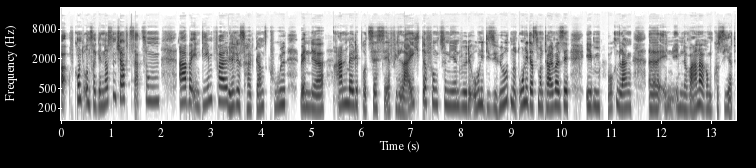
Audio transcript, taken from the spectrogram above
aufgrund unserer Genossenschaftssatzungen. Aber in dem Fall wäre es halt ganz cool, wenn der Anmeldeprozess sehr viel leichter funktionieren würde, ohne diese Hürden und ohne, dass man teilweise eben wochenlang äh, in, im Nirvana rumkursiert.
